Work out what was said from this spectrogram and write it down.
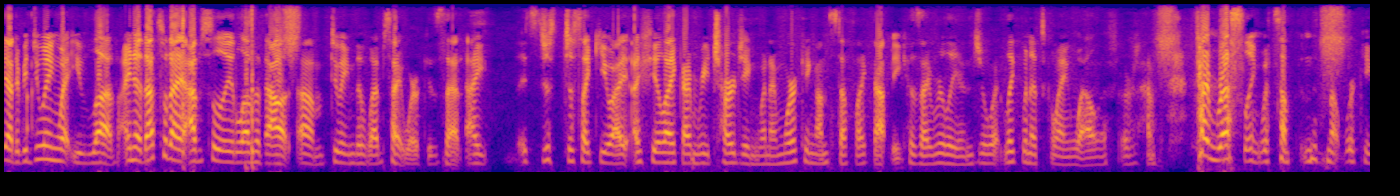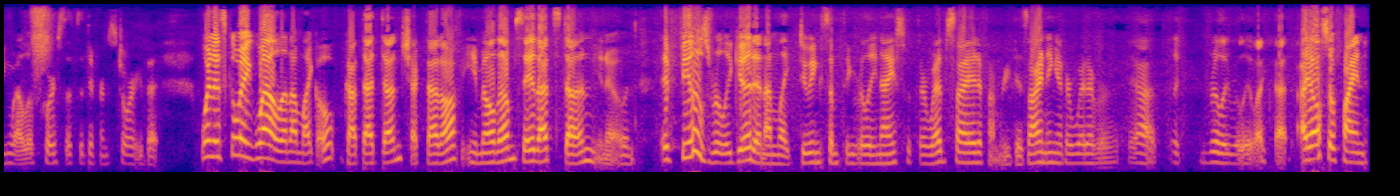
Yeah, to be doing what you love. I know that's what I absolutely love about um, doing the website work is that I. It's just just like you. I, I feel like I'm recharging when I'm working on stuff like that because I really enjoy it. Like when it's going well. If, I'm, if I'm wrestling with something that's not working well, of course that's a different story. But when it's going well and I'm like, oh, got that done, check that off, email them, say that's done, you know, and it feels really good. And I'm like doing something really nice with their website if I'm redesigning it or whatever. Yeah, like really, really like that. I also find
